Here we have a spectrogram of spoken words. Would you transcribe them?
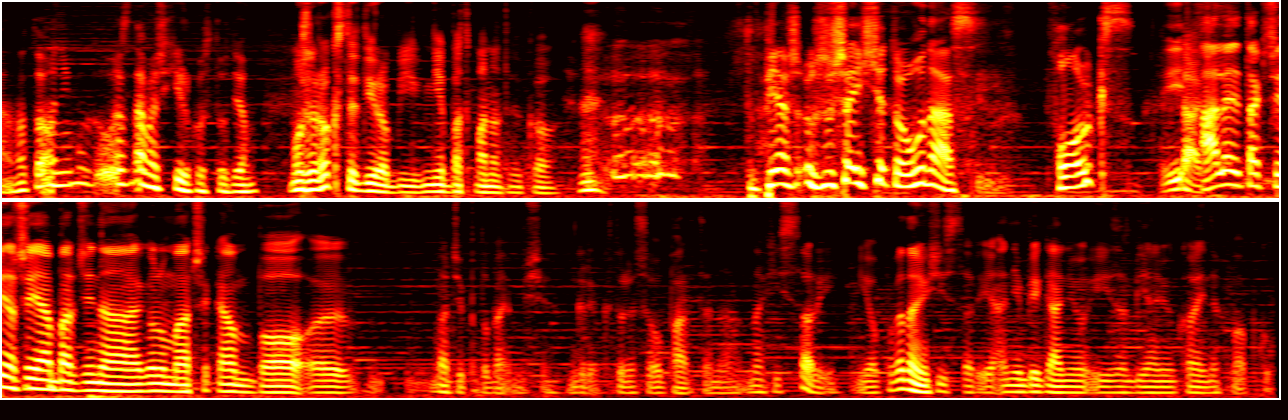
A, no to oni mogą zdawać kilku studiom. Może Rocksteady robi, nie Batmana tylko. To pierwszy, usłyszeliście to u nas, folks. I, Tak. Ale tak czy inaczej ja bardziej na Goluma czekam, bo e, bardziej podobają mi się gry, które są oparte na, na historii i opowiadaniu historii, a nie bieganiu i zabijaniu kolejnych mobków.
